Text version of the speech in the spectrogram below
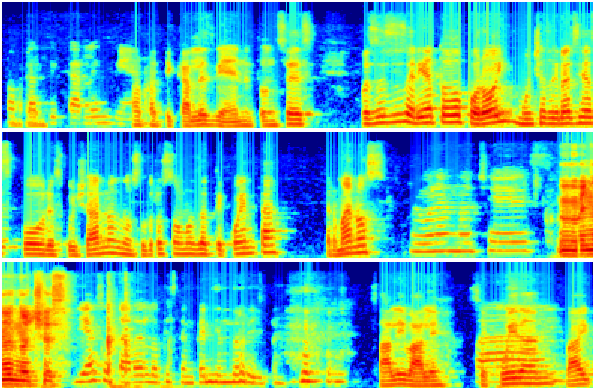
Para platicarles bien. para platicarles bien. Entonces, pues eso sería todo por hoy. Muchas gracias por escucharnos. Nosotros somos Date Cuenta. Hermanos, Muy buenas noches. Muy buenas noches. Días o tardes lo que estén teniendo ahorita. sale y vale. Se cuidan. Bye.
